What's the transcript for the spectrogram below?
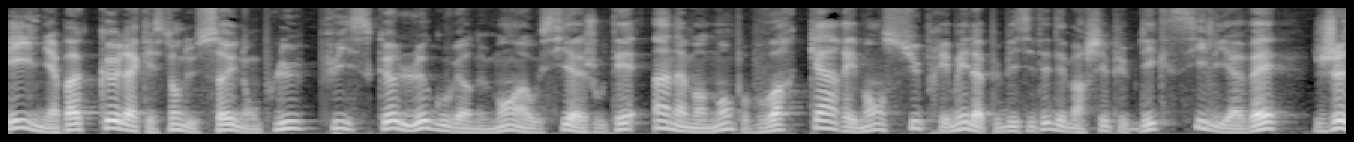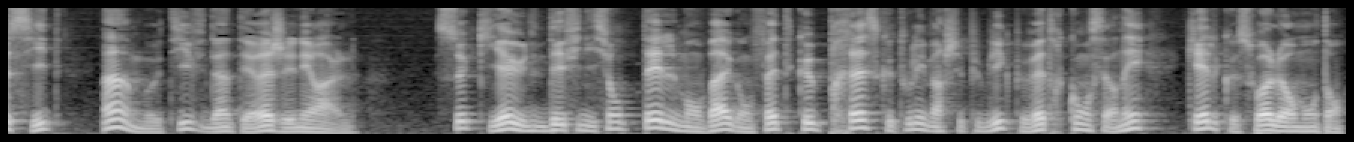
Et il n'y a pas que la question du seuil non plus, puisque le gouvernement a aussi ajouté un amendement pour pouvoir carrément supprimer la publicité des marchés publics s'il y avait, je cite, un motif d'intérêt général. Ce qui a une définition tellement vague en fait que presque tous les marchés publics peuvent être concernés quel que soit leur montant.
